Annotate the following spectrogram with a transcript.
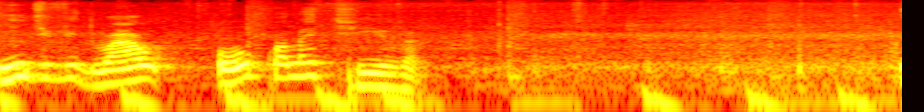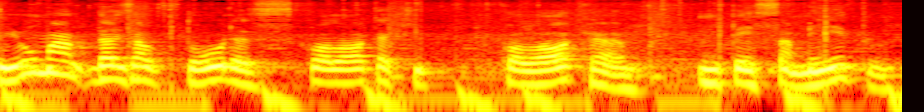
individual ou coletiva. E uma das autoras coloca aqui coloca um pensamento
